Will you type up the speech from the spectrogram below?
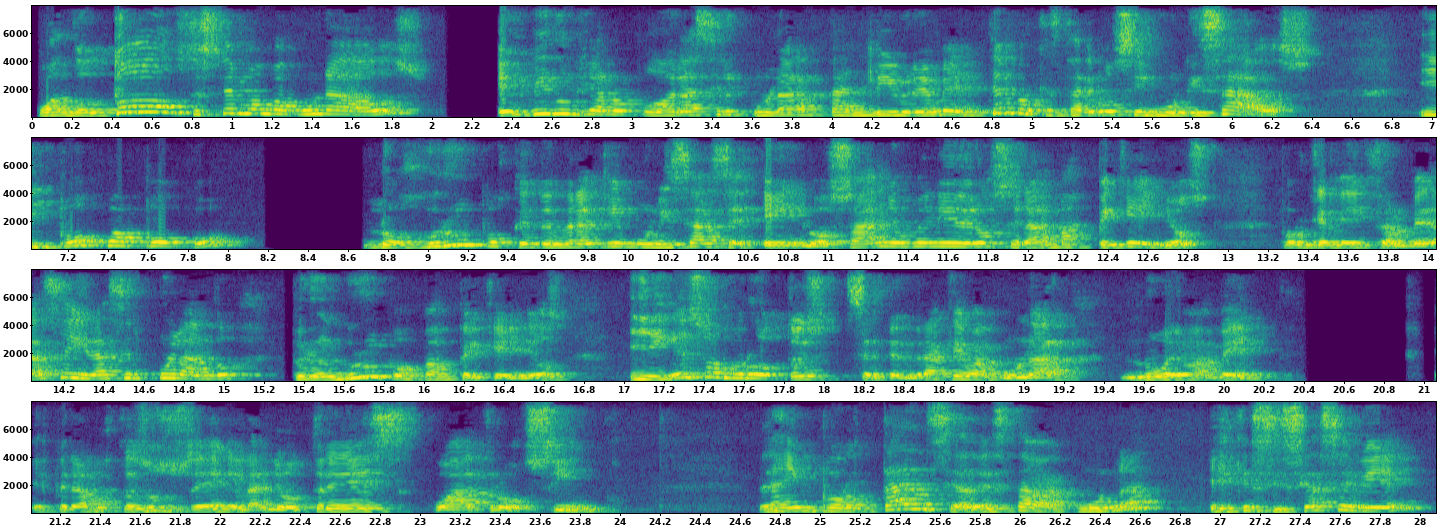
Cuando todos estemos vacunados, el virus ya no podrá circular tan libremente porque estaremos inmunizados. Y poco a poco, los grupos que tendrán que inmunizarse en los años venideros serán más pequeños porque la enfermedad seguirá circulando, pero en grupos más pequeños y en esos brotes se tendrá que vacunar nuevamente. Esperamos que eso suceda en el año 3, 4, 5. La importancia de esta vacuna es que si se hace bien,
